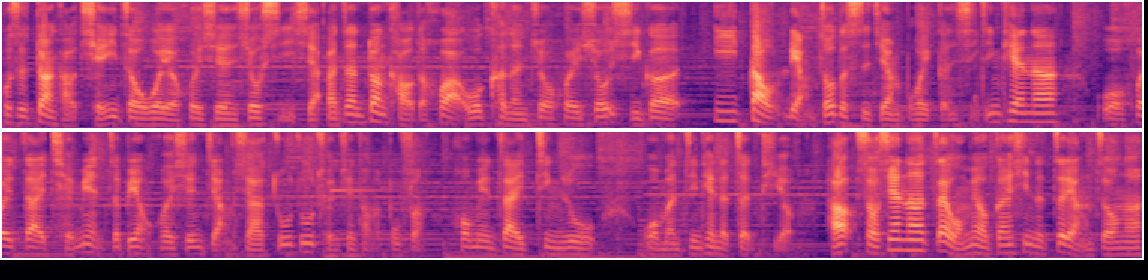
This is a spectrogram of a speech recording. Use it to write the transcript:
或是段考前一周我也会先休息一下。反正段考的话，我可能就会休息个一到两周的时间，不会更新。今天呢，我会在前面这边，我会先讲一下猪猪存钱筒的部分，后面再进入我们今天的正题哦。好，首先呢，在我没有更新的这两周呢，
